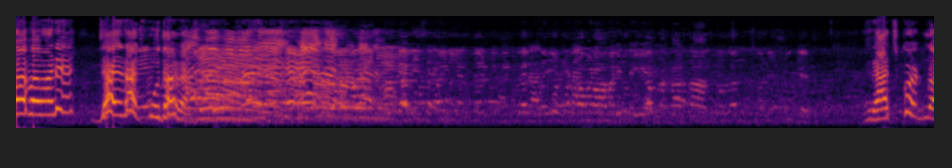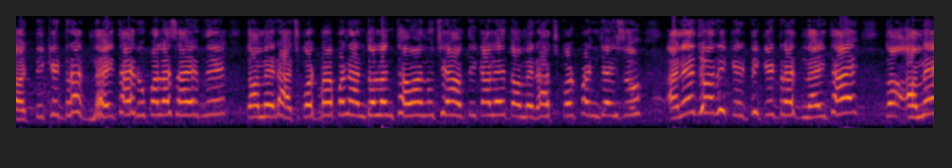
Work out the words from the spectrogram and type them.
મા ભવાની જય રાજપૂતાના. રાજકોટ ટિકિટ રદ નહીં થાય રૂપાલા સાહેબની તો અમે રાજકોટમાં પણ આંદોલન થવાનું છે આવતીકાલે તો અમે રાજકોટ પણ જઈશું. અને જો ટિકિટ રદ નહીં થાય તો અમે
